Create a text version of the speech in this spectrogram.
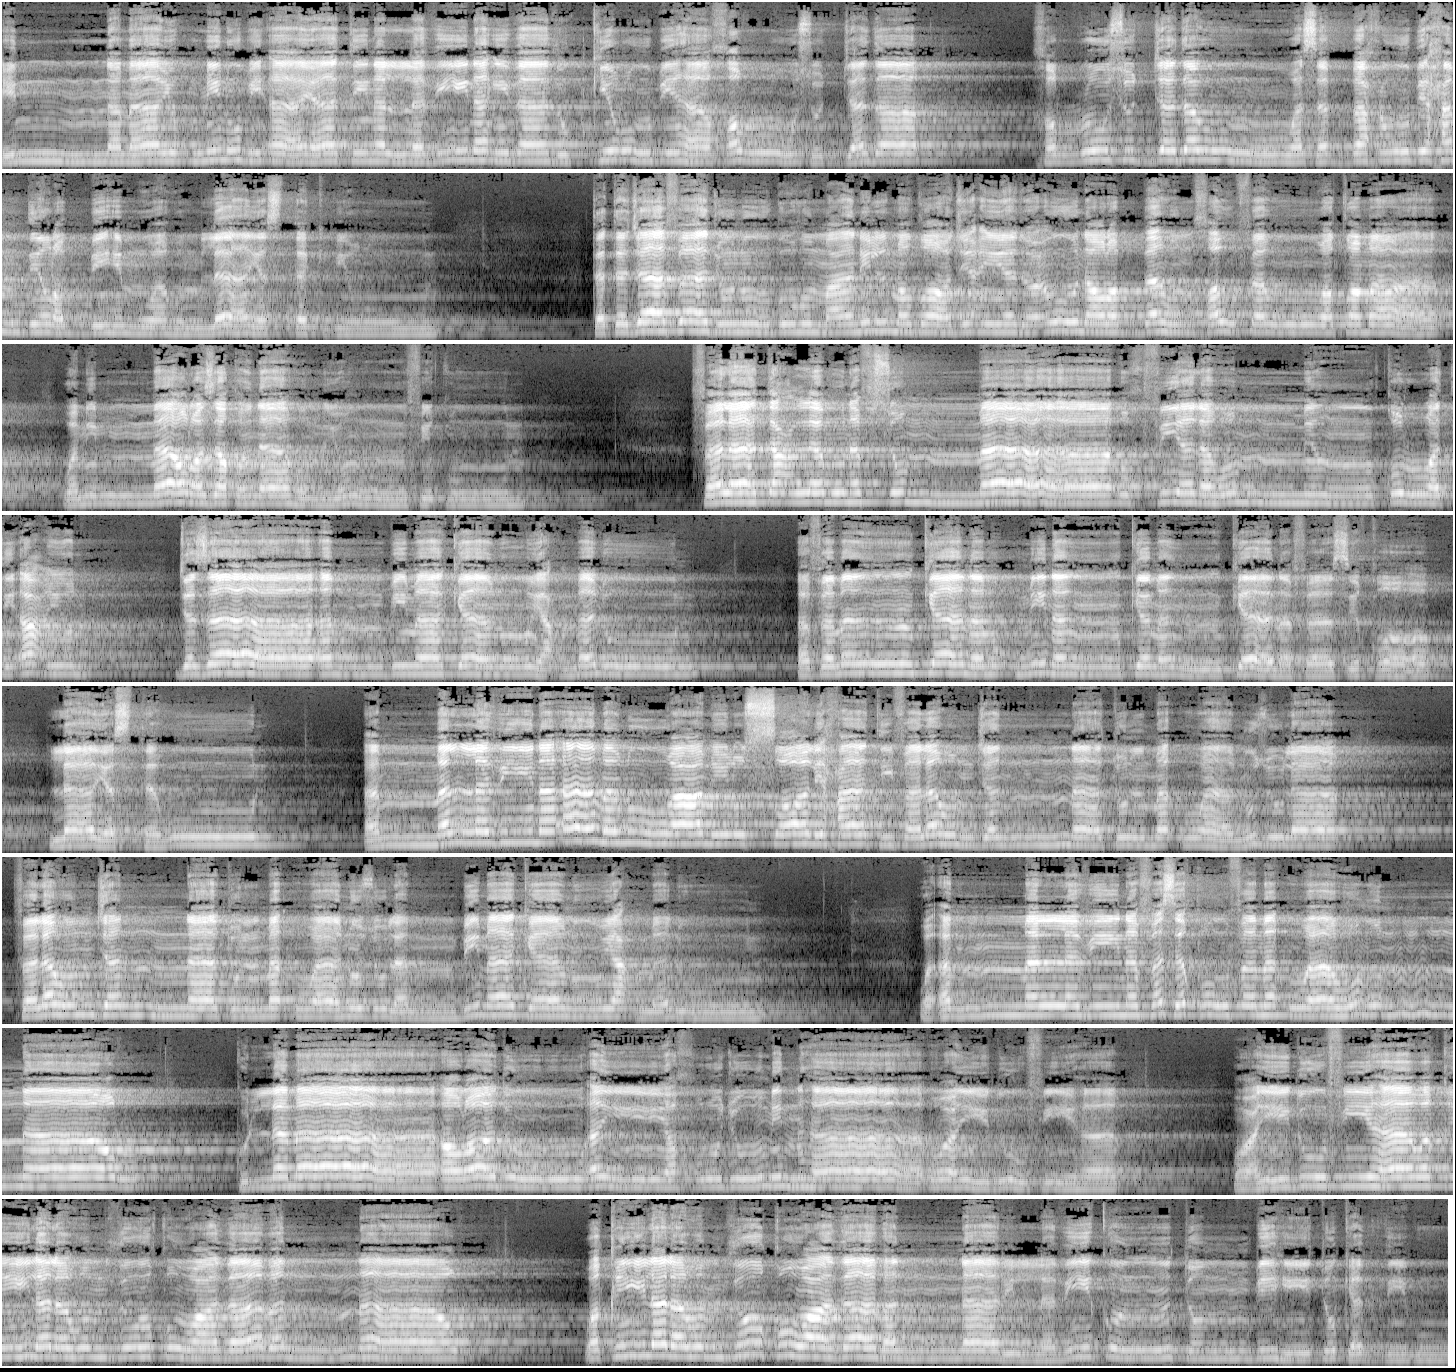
إنما يؤمن بآياتنا الذين إذا ذكروا بها خروا سجدا خروا سجدا وسبحوا بحمد ربهم وهم لا يستكبرون. تتجافى جنوبهم عن المضاجع يدعون ربهم خوفا وطمعا. ومما رزقناهم ينفقون. فلا تعلم نفس ما أخفي لهم من قرة أعين جزاء بما كانوا يعملون. أفمن كان مؤمنا كمن كان فاسقا. لا يستوون. أما الذين آمنوا وعملوا الصالحات فلهم جنات المأوى نزلا. فلهم جنات المأوى نزلا بما كانوا يعملون. وأما الذين فسقوا فمأواهم النار كلما أرادوا أن يخرجوا منها أعيدوا فيها أعيدوا فيها وقيل لهم ذوقوا عذاب النار وقيل لهم ذوقوا عذاب النار الذي كنتم به تكذبون.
